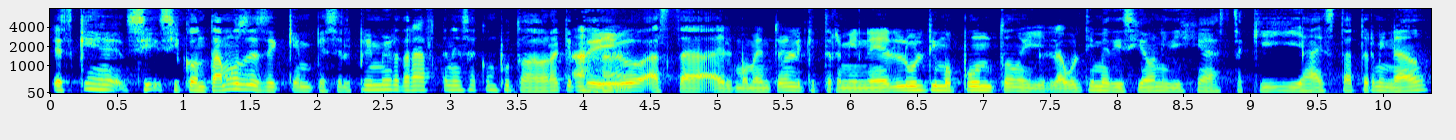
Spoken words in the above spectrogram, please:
es que si, si contamos desde que empecé el primer draft en esa computadora que te digo hasta el momento en el que terminé el último punto y la última edición y dije hasta aquí ya está terminado,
